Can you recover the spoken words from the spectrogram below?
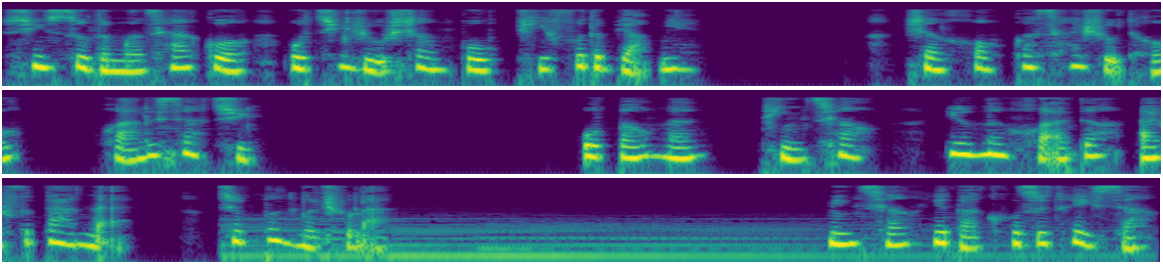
迅速的摩擦过我巨乳上部皮肤的表面，然后刮擦乳头，滑了下去。我饱满、挺翘又嫩滑的 F 大奶就蹦了出来。明强也把裤子褪下，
